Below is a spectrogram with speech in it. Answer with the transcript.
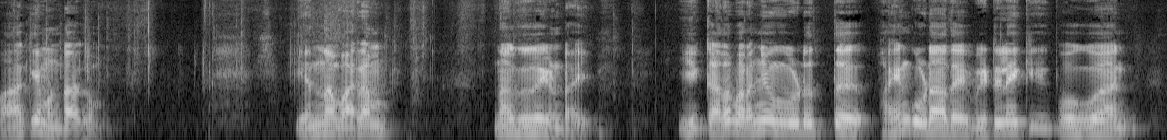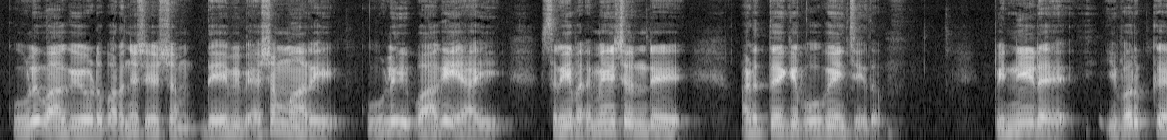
ഭാഗ്യമുണ്ടാകും എന്ന വരം നൽകുകയുണ്ടായി. ഈ കഥ പറഞ്ഞു കൊടുത്ത് ഭയം കൂടാതെ വീട്ടിലേക്ക് പോകുവാൻ കൂളിവാകയോട് പറഞ്ഞ ശേഷം ദേവി വേഷം മാറി കൂളിവാകയായി ശ്രീ പരമേശ്വരന്റെ അടുത്തേക്ക് പോവുകയും ചെയ്തു. പിന്നീട് ഇവർക്ക്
